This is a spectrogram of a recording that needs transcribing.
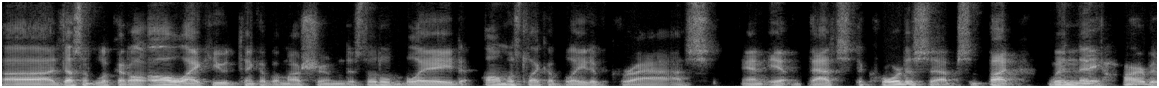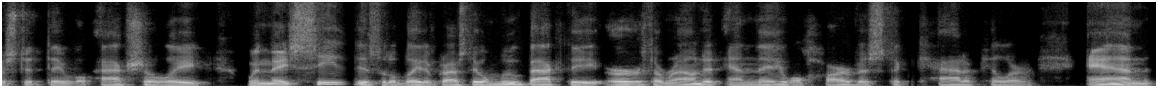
Uh, doesn't look at all like you'd think of a mushroom. This little blade, almost like a blade of grass, and it that's the cordyceps. But when they harvest it, they will actually, when they see this little blade of grass, they will move back the earth around it, and they will harvest the caterpillar and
